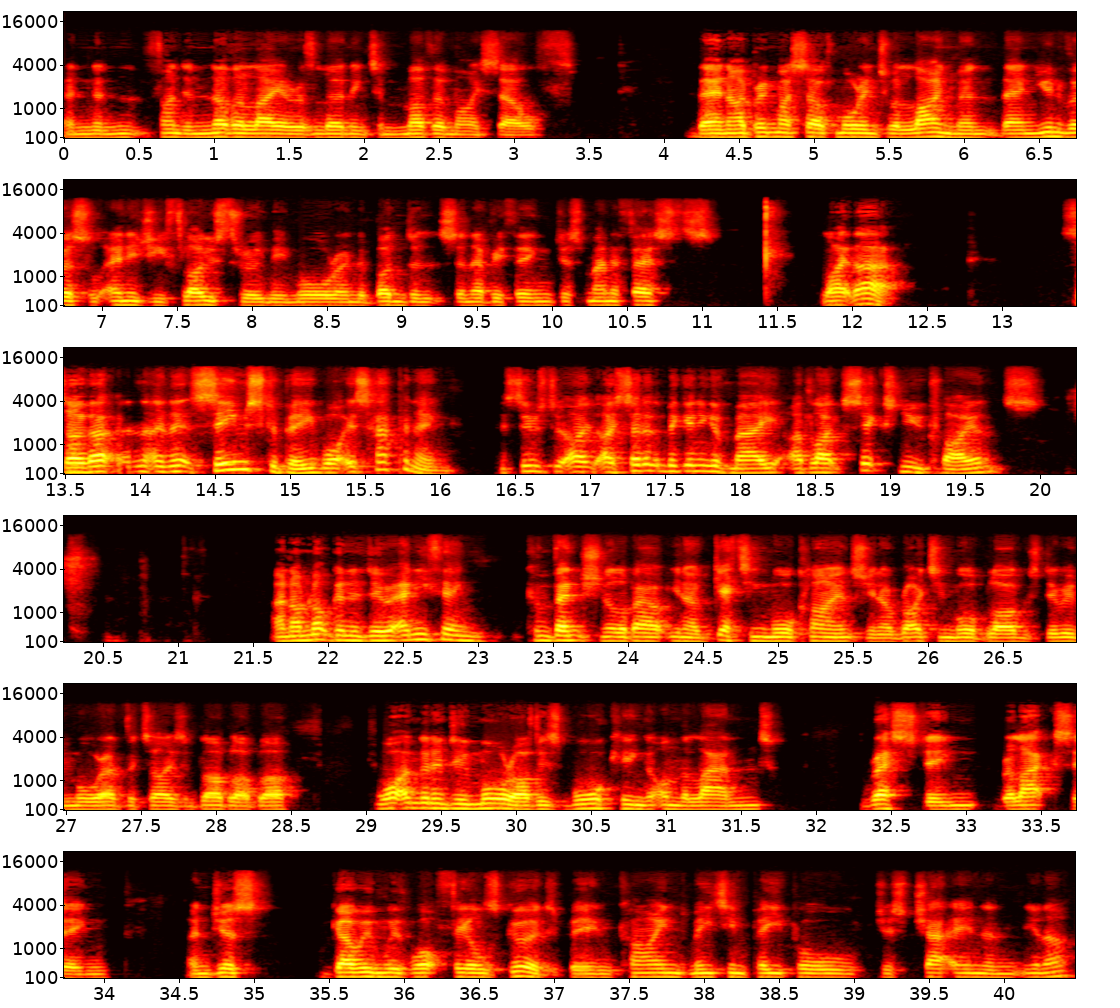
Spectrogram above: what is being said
and then find another layer of learning to mother myself then I bring myself more into alignment, then universal energy flows through me more and abundance and everything just manifests like that. So that, and, and it seems to be what is happening. It seems to, I, I said at the beginning of May, I'd like six new clients. And I'm not going to do anything conventional about you know getting more clients you know writing more blogs doing more advertising blah blah blah. What i'm going to do more of is walking on the land resting relaxing and just going with what feels good being kind meeting people just chatting and you know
